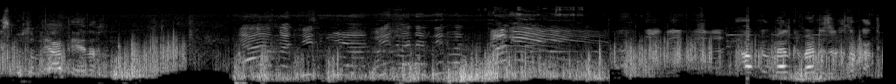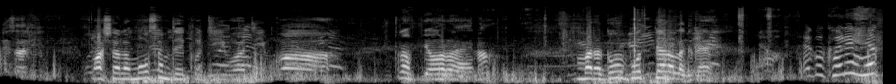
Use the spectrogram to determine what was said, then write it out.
इस मौसम में आते हैं ना। माशाल्लाह, मौसम देखो जी, वाह जी, वाह। इतना प्यारा है ना। हमारा गाँव बहुत प्यारा लग रहा है। देखो खड़े एक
